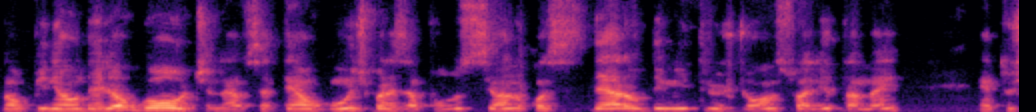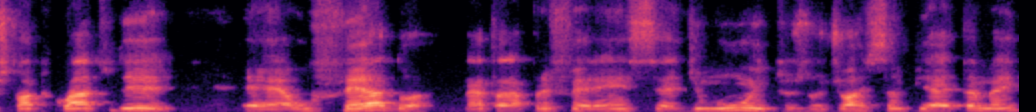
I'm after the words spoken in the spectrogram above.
na opinião dele, é o Gold. Né? Você tem alguns, por exemplo, o Luciano considera o Dimitrios Johnson ali também entre os top 4 dele. É, o Fedor está né, tá na preferência de muitos, o George St. Pierre também,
